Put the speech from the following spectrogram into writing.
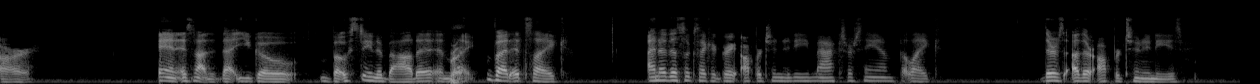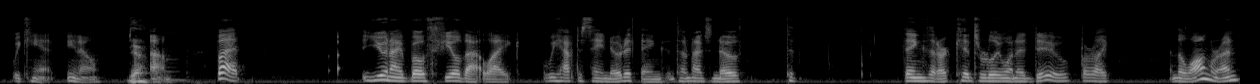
our. And it's not that you go boasting about it and Right. like, but it's like, I know this looks like a great opportunity, Max or Sam, but like, there's other opportunities we can't, you know. Yeah. Um, but you and I both feel that like we have to say no to things, and sometimes no to things that our kids really want to do, but like, in the long run,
